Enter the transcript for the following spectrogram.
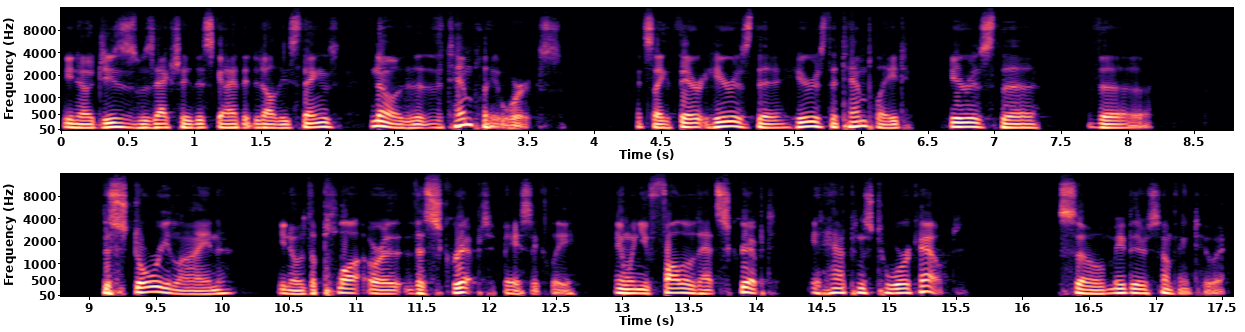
you know, Jesus was actually this guy that did all these things. No, the, the template works. It's like there, here is the here is the template. Here is the the the storyline. You know, the plot or the script, basically. And when you follow that script, it happens to work out. So maybe there's something to it.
